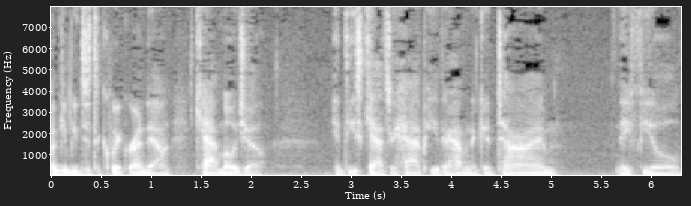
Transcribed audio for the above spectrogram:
I'll give you just a quick rundown. Cat mojo. If these cats are happy, they're having a good time, they feel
